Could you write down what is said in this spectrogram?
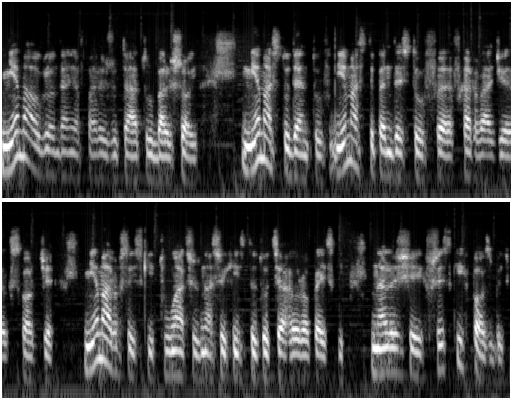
Nie ma oglądania w Paryżu teatru Balszoj. Nie ma studentów, nie ma stypendystów e, w Harvardzie, Oksfordzie. Nie ma rosyjskich tłumaczy w naszych instytucjach europejskich. Należy się ich wszystkich pozbyć.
